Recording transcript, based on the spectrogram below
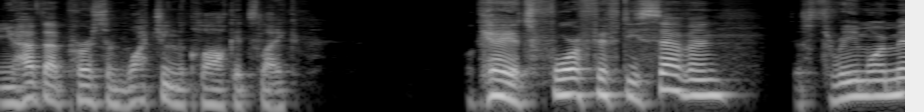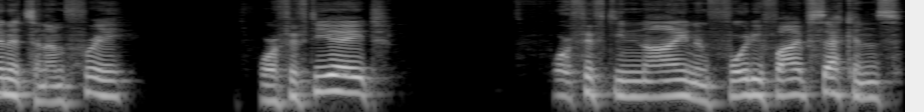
And you have that person watching the clock. It's like, okay, it's 4.57, just three more minutes and I'm free. It's 4.58, 4.59 and 45 seconds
